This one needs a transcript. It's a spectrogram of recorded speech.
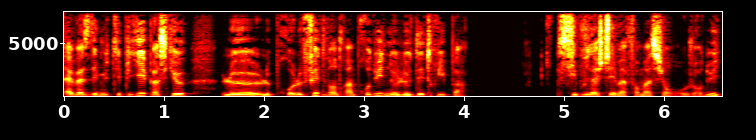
elle va se démultiplier parce que le fait de vendre un produit ne le détruit pas. Si vous achetez ma formation aujourd'hui,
